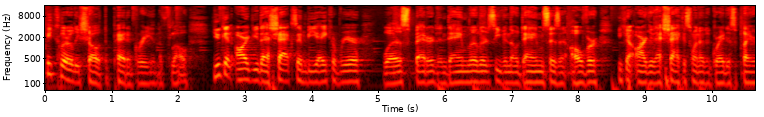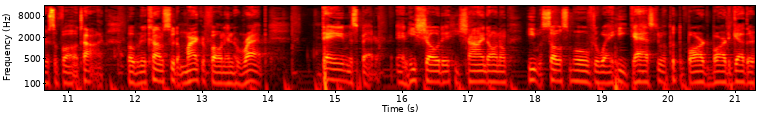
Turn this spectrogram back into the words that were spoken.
he clearly showed the pedigree and the flow. You can argue that Shaq's NBA career was better than Dame Lillard's, even though Dame's isn't over. You can argue that Shaq is one of the greatest players of all time. But when it comes to the microphone and the rap, Dame is better. And he showed it. He shined on him. He was so smooth the way he gassed him and put the bar to bar together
